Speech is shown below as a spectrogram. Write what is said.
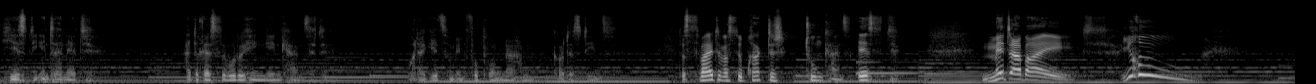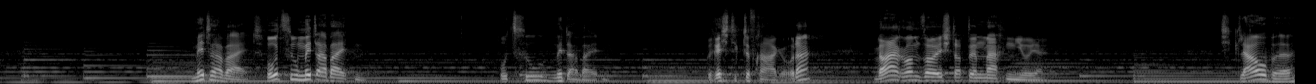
Hier ist die Internetadresse, wo du hingehen kannst. Oder geh zum Infopunkt nach dem Gottesdienst. Das Zweite, was du praktisch tun kannst, ist Mitarbeit. Juhu! Mitarbeit. Wozu mitarbeiten? Wozu mitarbeiten? Berechtigte Frage, oder? Warum soll ich das denn machen, Julian? Ich glaube,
